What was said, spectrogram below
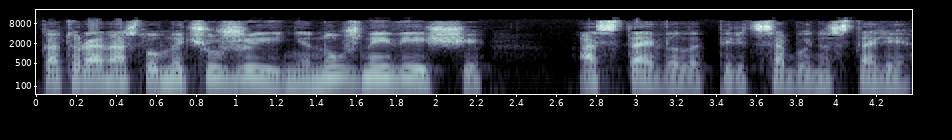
которые она, словно чужие, ненужные вещи, оставила перед собой на столе.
